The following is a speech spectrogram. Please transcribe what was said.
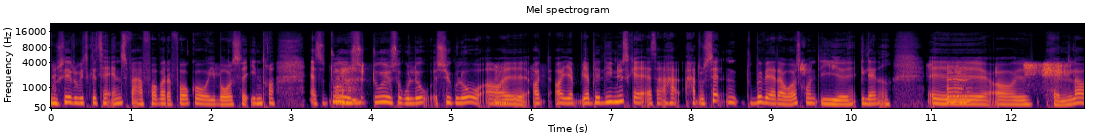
Nu siger du, at vi skal tage ansvar for, hvad der foregår i vores indre. Altså, du er jo, mhm. du er jo psykolog, psykolog og, mm. øh, og, og jeg, jeg bliver lige nysgerrig. Altså, har, har du selv... Du bevæger dig jo også rundt i, øh, i landet øh, mm. og øh, handler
